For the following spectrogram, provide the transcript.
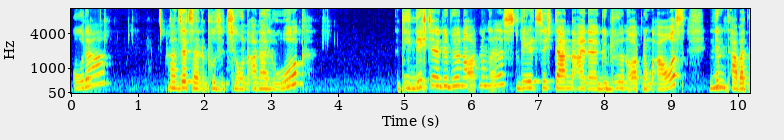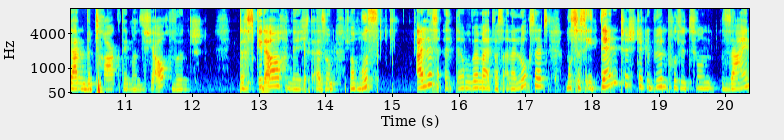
oder man setzt eine Position analog, die nicht in der Gebührenordnung ist, wählt sich dann eine Gebührenordnung aus, nimmt aber dann Betrag, den man sich auch wünscht. Das geht auch nicht. Also man muss alles, wenn man etwas analog setzt, muss das identisch der Gebührenposition sein,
